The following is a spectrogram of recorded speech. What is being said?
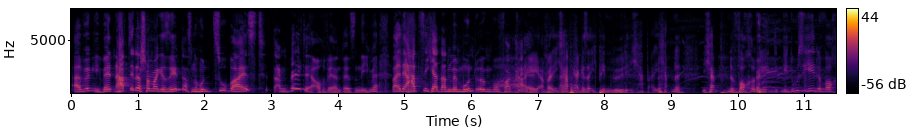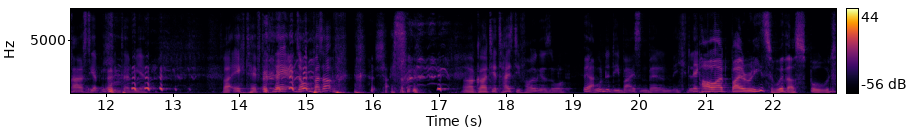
Aber wirklich, wenn, habt ihr das schon mal gesehen, dass ein Hund zubeißt, dann bellt er auch währenddessen nicht mehr, weil der hat sich ja dann mit dem Mund irgendwo verkeilt. Ey, aber ich habe ja gesagt, ich bin müde. Ich habe ich hab eine hab ne Woche, wie, wie du sie jede Woche hast, die habe ich hinter mir. War echt heftig. Nee, so, pass auf. Scheiße. Oh Gott, jetzt heißt die Folge so. Ja. Hunde, die beißen, bellen. Ich leck mich. Powered by Reese Witherspoon.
